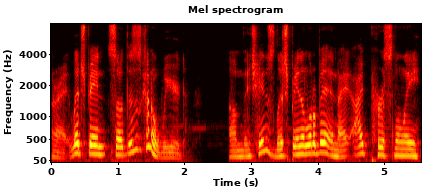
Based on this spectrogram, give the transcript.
All right, Lichbane. So this is kind of weird. Um, they changed Lichbane a little bit, and I, I personally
